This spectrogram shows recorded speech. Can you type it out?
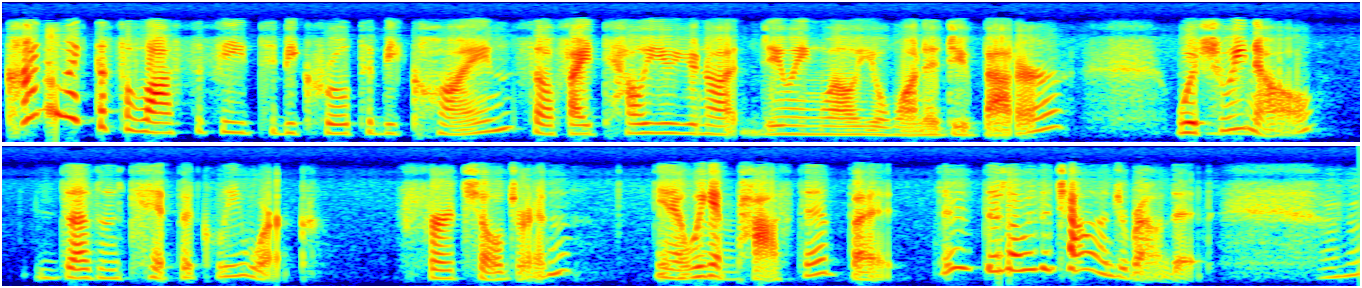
kind of like the philosophy to be cruel to be kind. So if I tell you you're not doing well, you'll want to do better which we know doesn't typically work for children. You know, mm-hmm. we get mm-hmm. past it, but there's, there's always a challenge around it. Mm-hmm.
